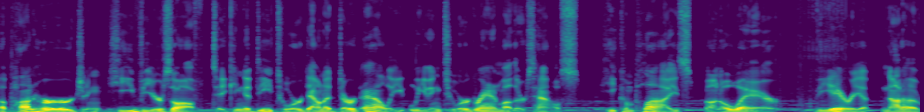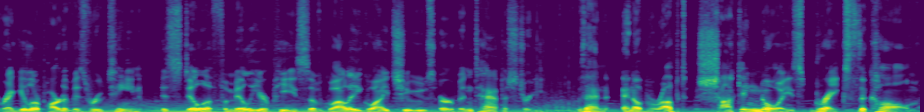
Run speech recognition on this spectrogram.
Upon her urging, he veers off, taking a detour down a dirt alley leading to her grandmother's house. He complies, unaware. The area, not a regular part of his routine, is still a familiar piece of Gualeguaychú's urban tapestry. Then, an abrupt, shocking noise breaks the calm,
